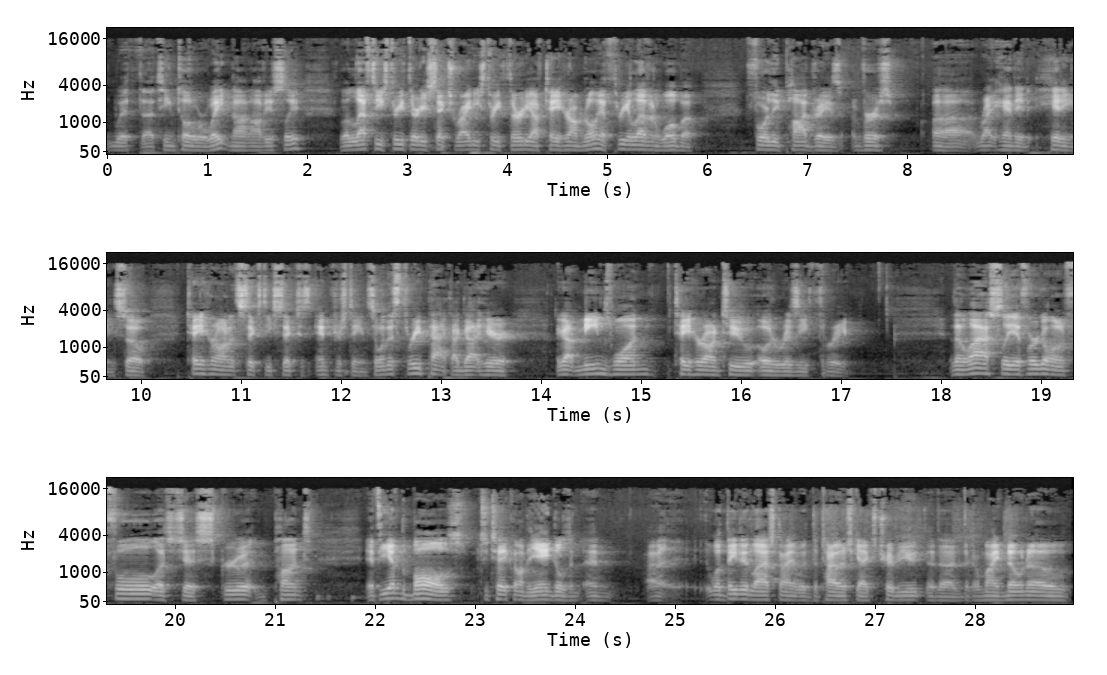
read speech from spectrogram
with a team total we're waiting on, obviously. The lefties 336, righties 330 off Teheran, but only a 311 Woba for the Padres versus uh, right-handed hitting. So Teheran at 66 is interesting. So in this three pack I got here, I got Means one, Teheran two, Odorizzi three. And then lastly, if we're going full, let's just screw it and punt. If you have the balls to take on the Angels and, and uh, what they did last night with the Tyler Skaggs tribute, the, the, the My No No,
